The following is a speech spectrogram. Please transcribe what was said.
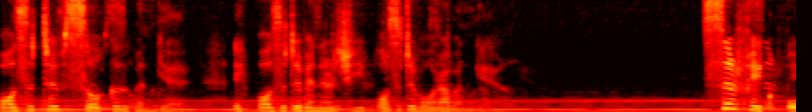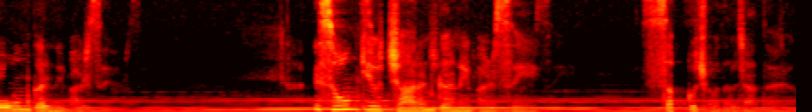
पॉजिटिव सर्कल बन गया है। एक पॉजिटिव एनर्जी एक पॉजिटिव और बन गया सिर्फ़ एक ओम करने भर से। इस ओम के उच्चारण करने भर से सब कुछ बदल जाता है।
